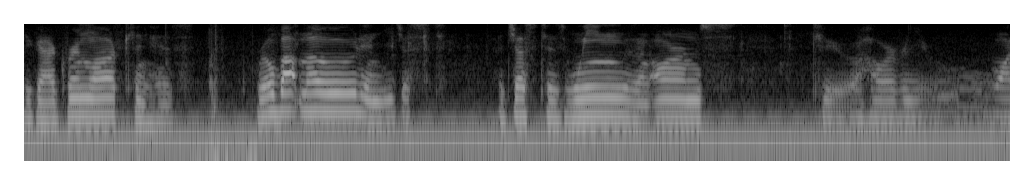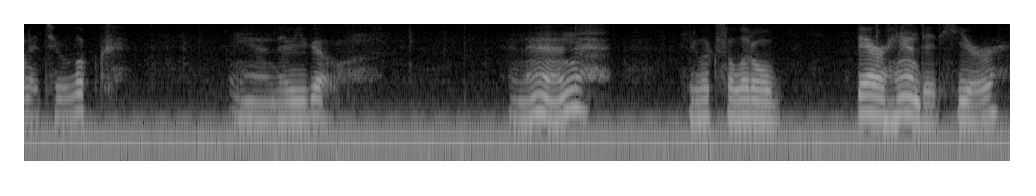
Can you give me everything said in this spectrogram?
You got Grimlock in his robot mode and you just adjust his wings and arms to however you want it to look. And there you go. And then he looks a little bare-handed here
